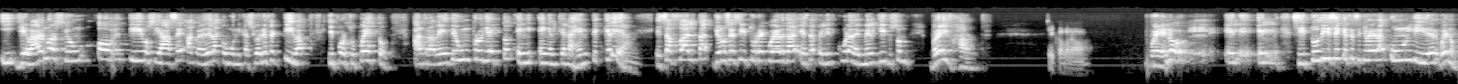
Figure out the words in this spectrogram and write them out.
Y llevarnos hacia un objetivo se hace a través de la comunicación efectiva y, por supuesto, a través de un proyecto en, en el que la gente crea. Esa falta, yo no sé si tú recuerdas esa película de Mel Gibson, Braveheart. Sí, cómo no. Bueno, si tú dices que ese señor era un líder, bueno,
